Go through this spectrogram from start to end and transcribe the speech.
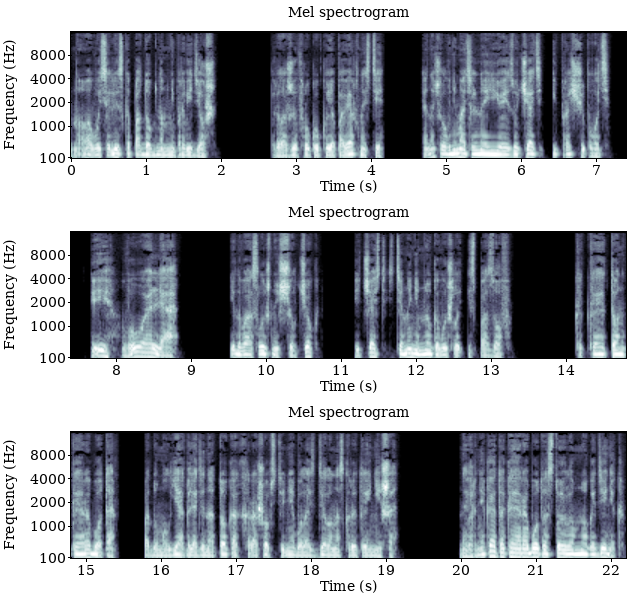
но Василиска подобным не проведешь. Приложив руку к ее поверхности, я начал внимательно ее изучать и прощупывать. И вуаля! Едва слышный щелчок, и часть стены немного вышла из пазов. «Какая тонкая работа», — подумал я, глядя на то, как хорошо в стене была сделана скрытая ниша. Наверняка такая работа стоила много денег,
